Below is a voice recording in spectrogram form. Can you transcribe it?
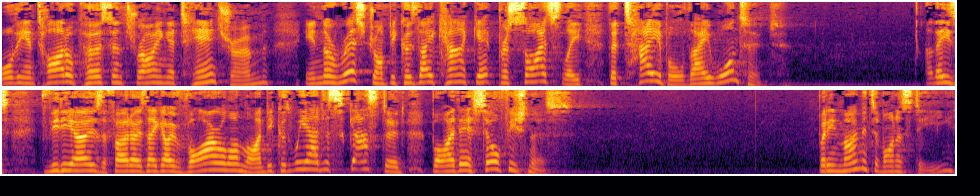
Or the entitled person throwing a tantrum in the restaurant because they can't get precisely the table they wanted. These videos, the photos, they go viral online because we are disgusted by their selfishness. But in moments of honesty,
